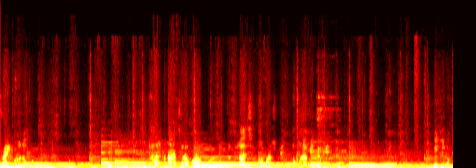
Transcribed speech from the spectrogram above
ফ্রাই করে নেব। হালকা নাড়াচাড়া করার পর যখন একটু লালচে ভাব আসবে, তখন আমি এটাকে বেটে নেব।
